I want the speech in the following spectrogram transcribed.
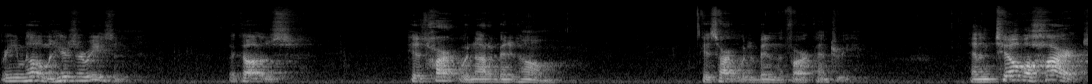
bring him home. And here's the reason because his heart would not have been at home, his heart would have been in the far country. And until the heart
